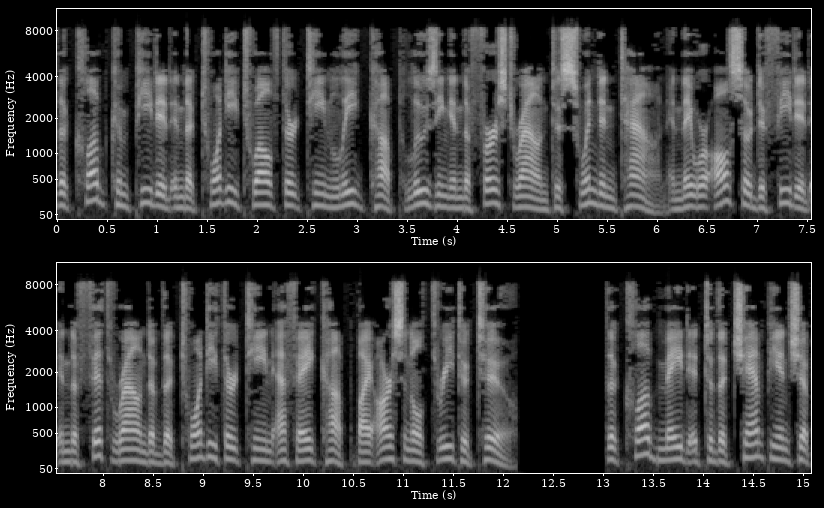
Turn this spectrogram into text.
The club competed in the 2012–13 League Cup losing in the first round to Swindon Town and they were also defeated in the fifth round of the 2013 FA Cup by Arsenal 3–2. The club made it to the championship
